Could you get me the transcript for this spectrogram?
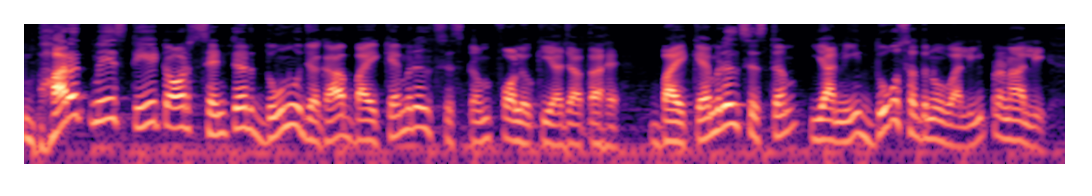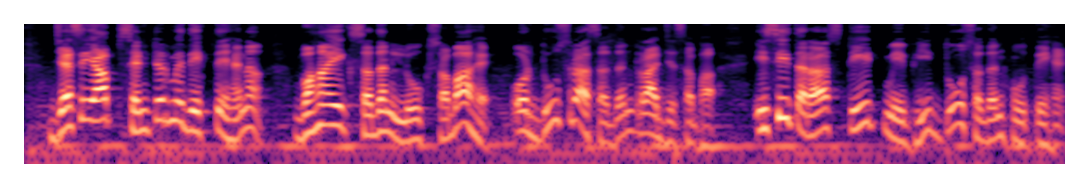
भारत में स्टेट और सेंटर दोनों जगह बाइकैमरल सिस्टम फॉलो किया जाता है। बाइकैमरल सिस्टम यानी दो सदनों वाली प्रणाली। जैसे आप सेंटर में देखते हैं ना, वहाँ एक सदन लोकसभा है और दूसरा सदन राज्यसभा। इसी तरह स्टेट में भी दो सदन होते हैं,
